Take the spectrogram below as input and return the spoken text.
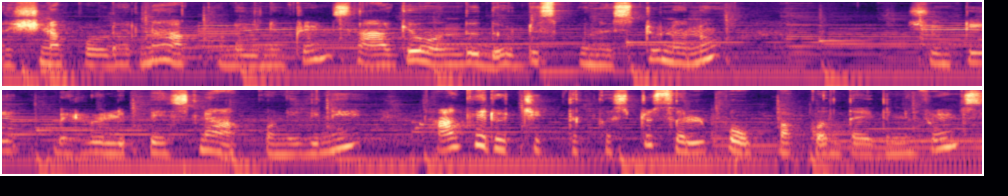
ಅರಿಶಿನ ಪೌಡರ್ನ ಹಾಕ್ಕೊಂಡಿದ್ದೀನಿ ಫ್ರೆಂಡ್ಸ್ ಹಾಗೆ ಒಂದು ದೊಡ್ಡ ಸ್ಪೂನಷ್ಟು ನಾನು ಶುಂಠಿ, ಬೆಳ್ಳುಳ್ಳಿ ಪೇಸ್ಟ್ನ ಹಾಕ್ಕೊಂಡಿದ್ದೀನಿ. ಹಾಗೆ ರುಚಿಗೆ ತಕ್ಕಷ್ಟು ಸ್ವಲ್ಪ ಉಪ್ಪು ಹಾಕ್ಕೊತಾ ಇದ್ದೀನಿ ಫ್ರೆಂಡ್ಸ್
